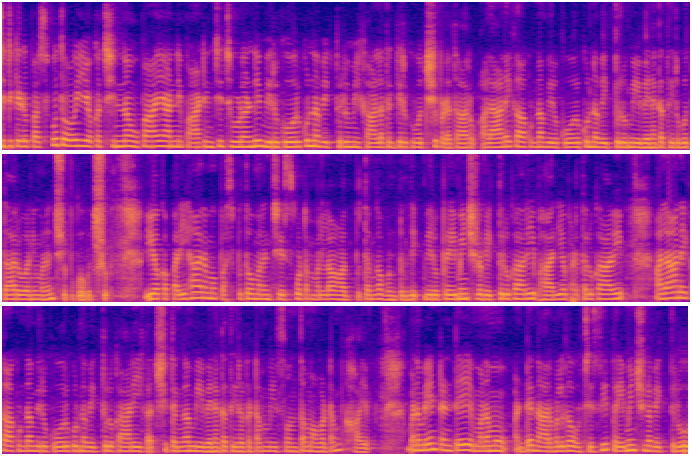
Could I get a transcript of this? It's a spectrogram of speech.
చిటికెడు పసుపుతో ఈ యొక్క చిన్న ఉపాయాన్ని పాటించి చూడండి. మీరు కోరుకున్న వ్యక్తులు మీ కాళ్ళ దగ్గరకు వచ్చి పెడతారు. అలానే కాకుండా మీరు కోరుకున్న వ్యక్తులు మీ వెనక తిరుగుతారు అని మనం చెప్పుకోవచ్చు. ఈ యొక్క పరిహారము పసుపుతో మనం చేసుకోవడం వల్ల అద్భుతంగా ఉంటుంది. మీరు ప్రేమించిన వ్యక్తులు కానీ భార్య భర్తలు కానీ అలానే కాకుండా మీరు కోరుకున్న వ్యక్తులు కానీ ఖచ్చితంగా మీ వెనక తిరగటం మీ సొంతం అవ్వటం ఖాయం. మనం ఏంటంటే మనము అంటే నార్మల్గా వచ్చేసి ప్రేమించిన వ్యక్తులు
